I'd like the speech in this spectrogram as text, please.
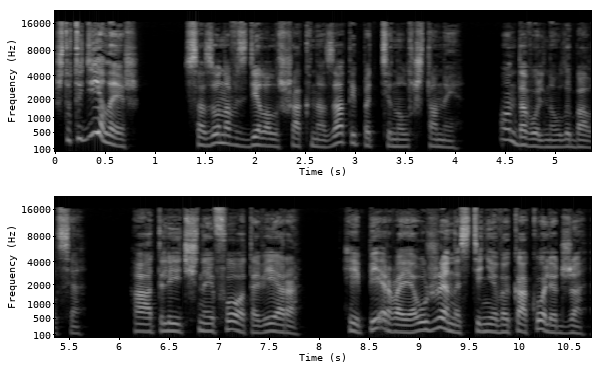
что ты делаешь?» Сазонов сделал шаг назад и подтянул штаны. Он довольно улыбался. «Отличные фото, Вера. И первое уже на стене ВК колледжа.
